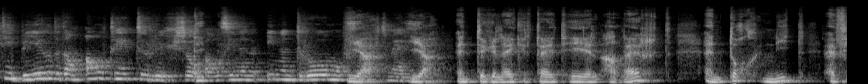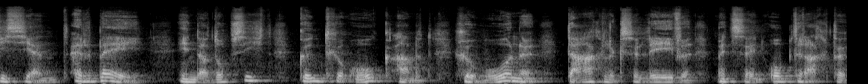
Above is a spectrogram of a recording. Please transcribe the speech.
echt die beelden dan altijd terug, zoals in, een, in een droom of ja, nachtmerrie. Ja, en tegelijkertijd heel alert en toch niet efficiënt erbij. In dat opzicht kunt je ook aan het gewone dagelijkse leven met zijn opdrachten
